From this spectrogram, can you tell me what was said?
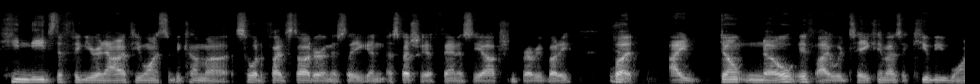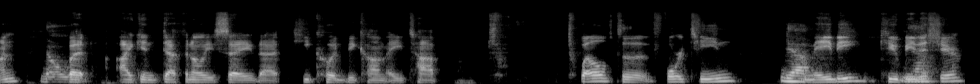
he needs to figure it out if he wants to become a solidified starter in this league, and especially a fantasy option for everybody. But I don't know if I would take him as a QB one, no, but I can definitely say that he could become a top 12 to 14 yeah, maybe QB Yeah. this year.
